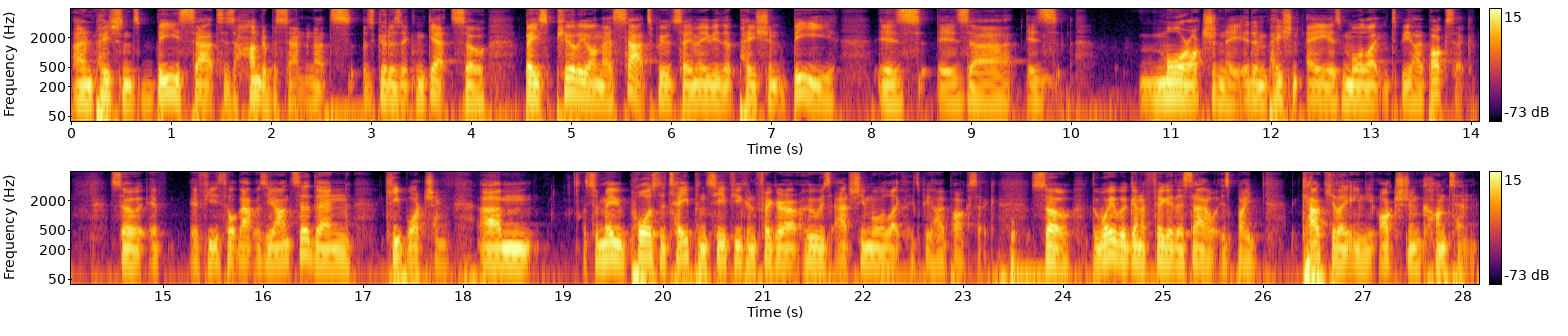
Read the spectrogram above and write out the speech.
and patient B's sats is 100% and that's as good as it can get so based purely on their sats, we would say maybe that patient B is is uh, is more oxygenated and patient A is more likely to be hypoxic. So if if you thought that was the answer, then keep watching. Um, so maybe pause the tape and see if you can figure out who is actually more likely to be hypoxic. So the way we're going to figure this out is by calculating the oxygen content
